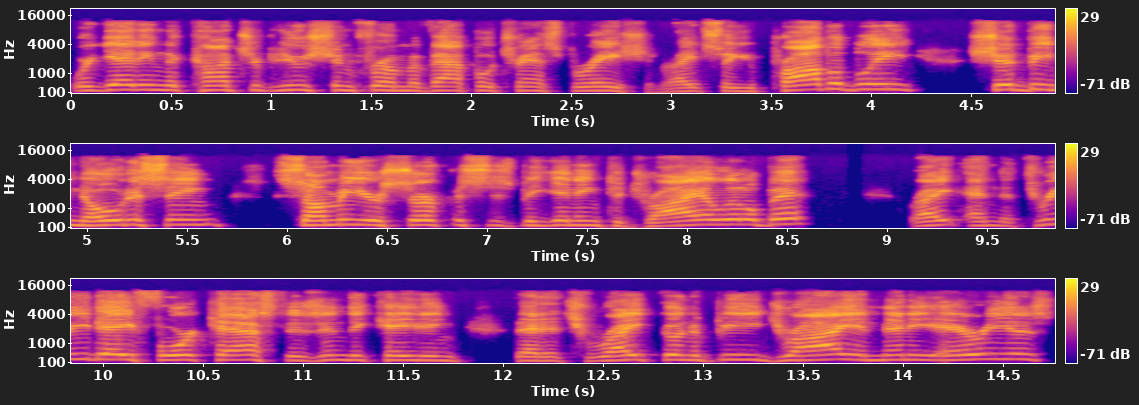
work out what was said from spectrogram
we're getting the contribution from evapotranspiration, right? So you probably should be noticing some of your surfaces beginning to dry a little bit right? And the three day forecast is indicating that it's right going to be dry in many areas.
